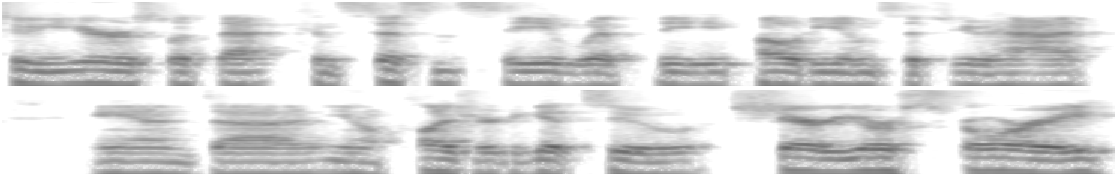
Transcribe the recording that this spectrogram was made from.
two years with that consistency with the podiums that you had, and uh, you know, pleasure to get to share your story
